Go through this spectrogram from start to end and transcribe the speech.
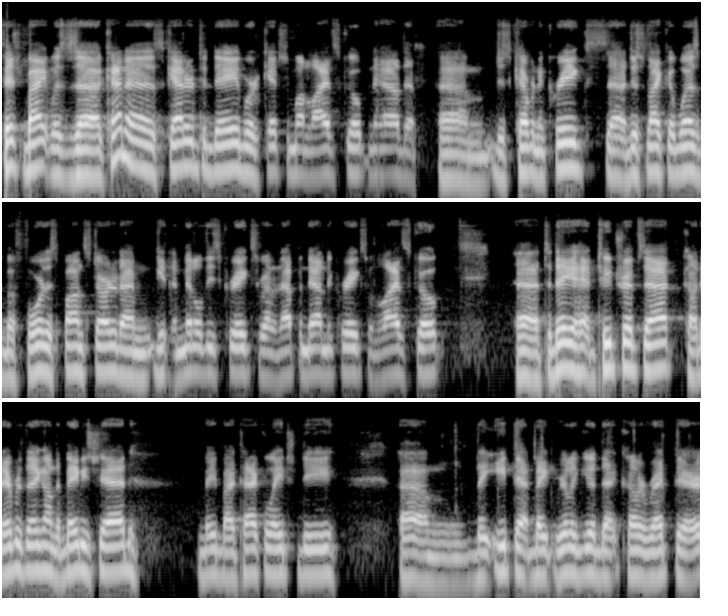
Fish bite was uh, kind of scattered today. We're catching them on live scope now. That um, just covering the creeks, uh, just like it was before the spawn started. I'm getting in the middle of these creeks, running up and down the creeks with live scope. Uh, today I had two trips out, caught everything on the baby shad, made by Tackle HD. Um, they eat that bait really good, that color right there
